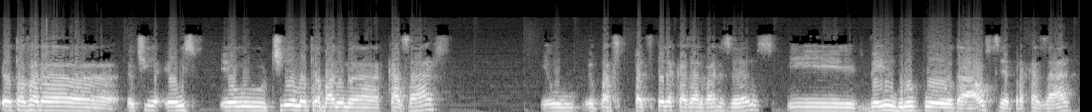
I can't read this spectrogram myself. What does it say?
Eu tava na, eu tinha, eu, eu tinha meu trabalho na Casar. Eu, eu participei da Casar vários anos e veio um grupo da Áustria para Casar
